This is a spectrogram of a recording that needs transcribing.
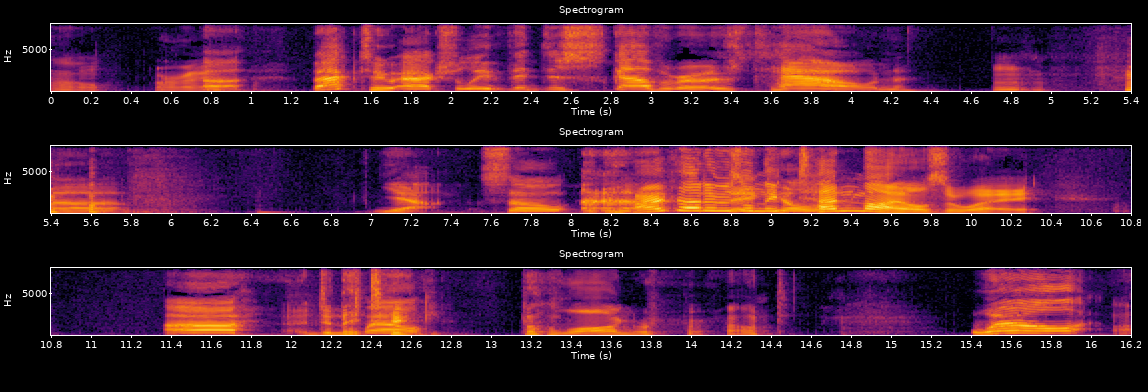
Oh. All right. Uh, back to actually the Discoverer's town. Um, yeah. So, I thought it was only killed- ten miles away. uh, Did they Well- take the long route? well, uh,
